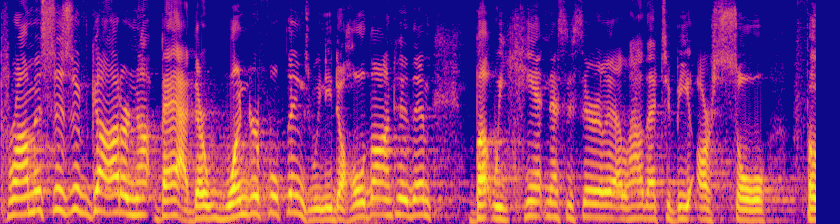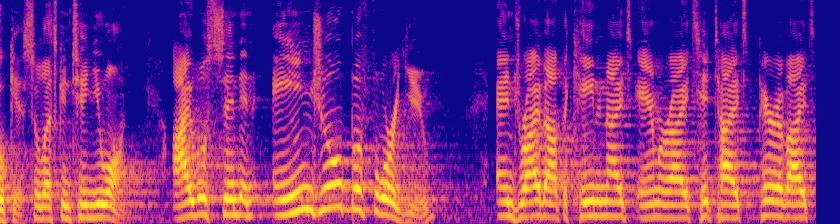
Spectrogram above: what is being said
promises of God are not bad, they're wonderful things. We need to hold on to them, but we can't necessarily allow that to be our sole focus. So let's continue on. I will send an angel before you and drive out the Canaanites, Amorites, Hittites, Perizzites,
